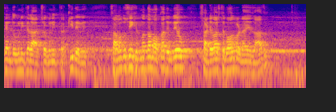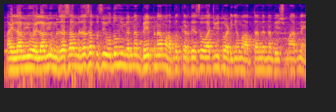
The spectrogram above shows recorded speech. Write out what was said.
ਦਿਨ ਦੁਗਣੀ ਤੇ ਰਾਤ ਚੌਗਣੀ ਤਰੱਕੀ ਦੇਵੇ। ਸਾਨੂੰ ਤੁਸੀਂ ਖਿਦਮਤ ਦਾ ਮੌਕਾ ਦਿੰਦੇ ਹੋ। ਸਾਡੇ ਵਾਸਤੇ ਬਹੁਤ ਵੱਡਾ ਇਜਾਜ਼। I love you I love you Mirza ਸਾਹਿਬ। ਮਿਰਜ਼ਾ ਸਾਹਿਬ ਤੁਸੀਂ ਉਦੋਂ ਵੀ ਮੇਰੇ ਨਾਲ ਬੇਪਨਾਹ ਮੁਹੱਬਤ ਕਰਦੇ ਸੋ ਅੱਜ ਵੀ ਤੁਹਾਡੀਆਂ ਮੁਹੱਬਤਾਂ ਮੇਰੇ ਨਾਲ ਬੇਸ਼ੁਮਾਰ ਨੇ।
